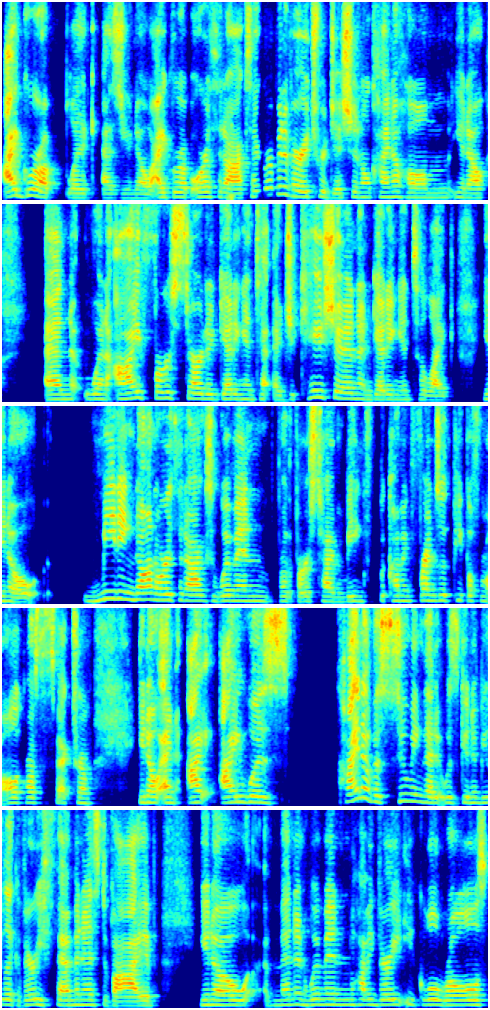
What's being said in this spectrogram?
I grew up like, as you know, I grew up Orthodox. I grew up in a very traditional kind of home, you know. And when I first started getting into education and getting into like, you know, meeting non-orthodox women for the first time being becoming friends with people from all across the spectrum you know and i i was kind of assuming that it was going to be like a very feminist vibe you know men and women having very equal roles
